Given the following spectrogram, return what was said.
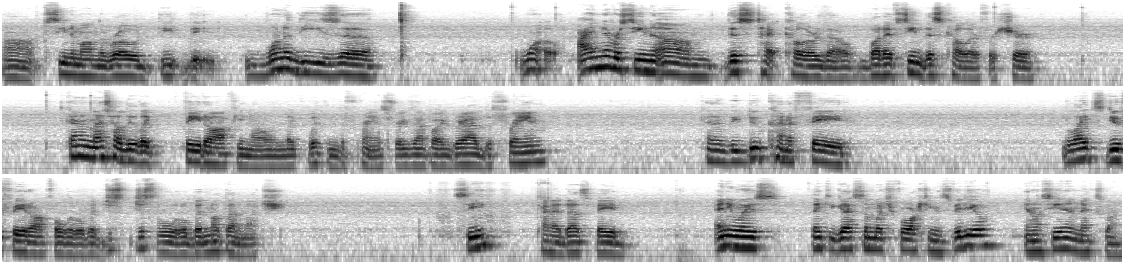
Uh, seen them on the road. The, the one of these. Uh, one, I never seen um this type color though, but I've seen this color for sure. It's kind of nice how they like fade off, you know, and like within the frames. For example, I grab the frame. Kind of they do kind of fade. The lights do fade off a little bit, just just a little bit, not that much. See? Kind of does fade. Anyways, thank you guys so much for watching this video, and I'll see you in the next one.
